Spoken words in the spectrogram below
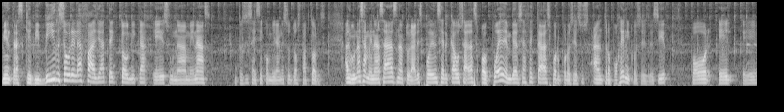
mientras que vivir sobre la falla tectónica es una amenaza. Entonces ahí se combinan esos dos factores. Algunas amenazas naturales pueden ser causadas o pueden verse afectadas por procesos antropogénicos, es decir, por, el, eh,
